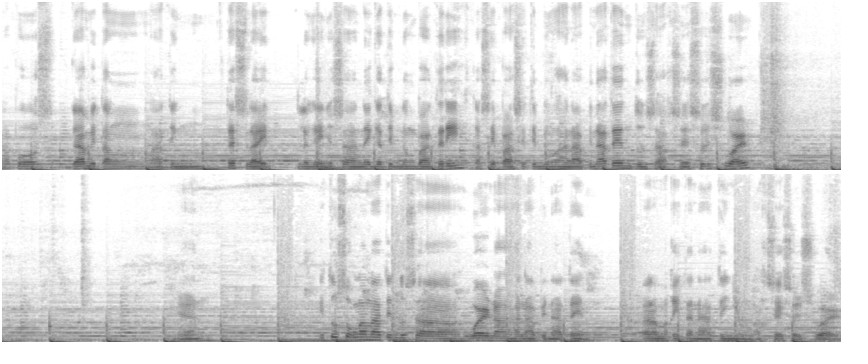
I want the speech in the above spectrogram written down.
Tapos, gamit ang ating test light, ilagay nyo sa negative ng battery kasi positive yung hanapin natin dun sa accessories wire. Yan. Itusok lang natin dun sa wire na hanapin natin para makita natin yung accessories wire.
